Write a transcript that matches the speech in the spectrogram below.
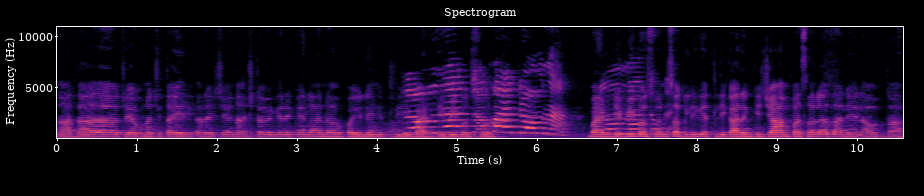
ना आता जेवणाची तयारी करायची. नाश्ता वगैरे केला ना पहिले घेतली भांडी बी घसून. भांडी बी घसून सगळी घेतली कारण की जाम पसारा झालेला होता.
